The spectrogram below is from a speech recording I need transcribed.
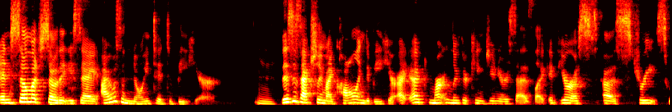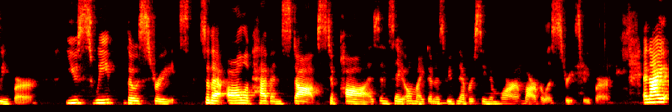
And so much so that you say, I was anointed to be here. Mm. This is actually my calling to be here. I, I, Martin Luther King Jr. says, like, if you're a, a street sweeper, you sweep those streets so that all of heaven stops to pause and say, "Oh my goodness, mm. we've never seen a more marvelous street sweeper." And I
